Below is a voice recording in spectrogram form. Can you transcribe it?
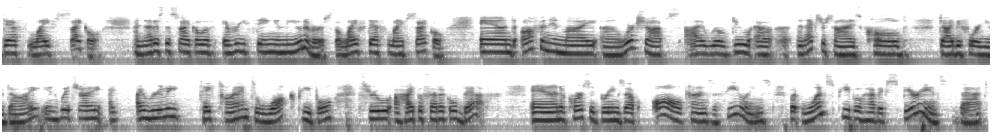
death life cycle. And that is the cycle of everything in the universe, the life death life cycle. And often in my uh, workshops, I will do a, a, an exercise called Die Before You Die, in which I, I, I really take time to walk people through a hypothetical death and of course, it brings up all kinds of feelings. But once people have experienced that,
